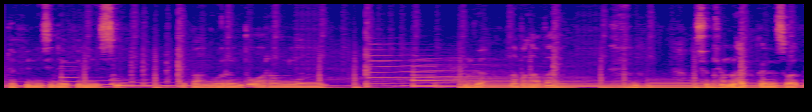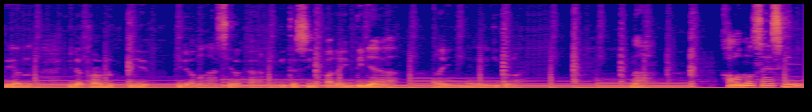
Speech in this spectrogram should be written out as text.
definisi-definisi pengangguran itu orang yang nggak ngapa-ngapain. Maksudnya melakukan sesuatu yang tidak produktif tidak menghasilkan. Gitu sih pada intinya pada intinya kayak gitulah. Nah kalau menurut saya sih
